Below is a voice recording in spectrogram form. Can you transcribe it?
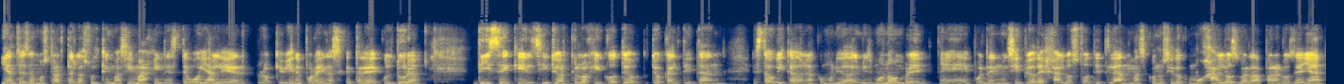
Y antes de mostrarte las últimas imágenes, te voy a leer lo que viene por ahí en la Secretaría de Cultura. Dice que el sitio arqueológico Teocaltitán está ubicado en la comunidad del mismo nombre, eh, pues en el municipio de Jalos Totitlán, más conocido como Jalos, ¿verdad? Para los de allá.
